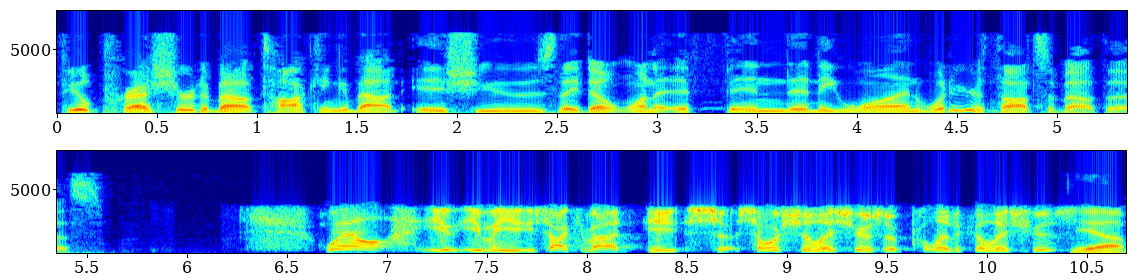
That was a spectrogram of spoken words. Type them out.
feel pressured about talking about issues. They don't want to offend anyone. What are your thoughts about this? Well, you you, mean, you talk about social issues or political issues? Yeah,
